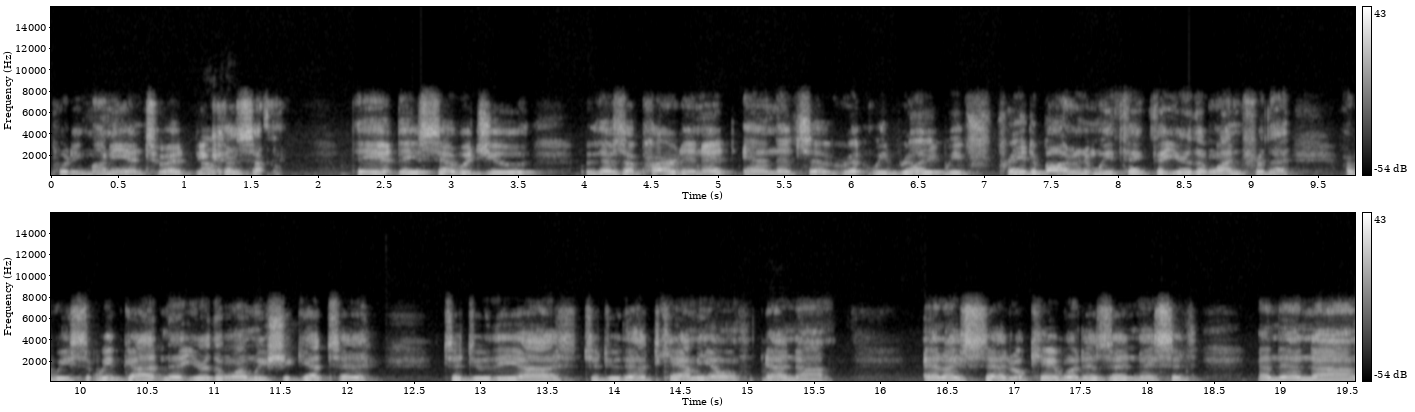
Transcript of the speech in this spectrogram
putting money into it because okay. uh, they they said, "Would you?" There's a part in it, and it's a we really we've prayed about it, and we think that you're the one for the, or we we've gotten that you're the one we should get to, to do the uh, to do that cameo, mm-hmm. and uh, and I said, okay, what is it? And I said and then uh,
